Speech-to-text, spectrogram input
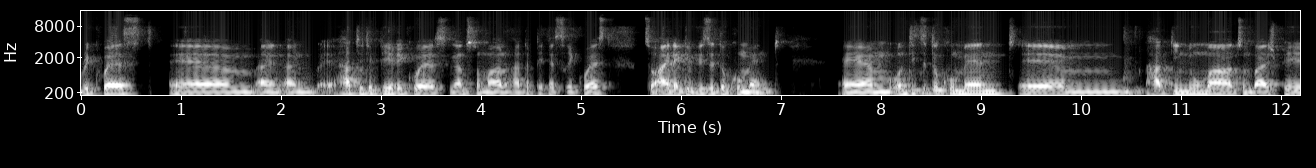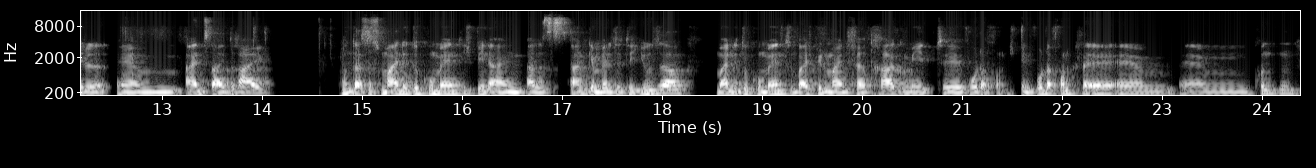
Request, ein, ein HTTP-Request, ganz normal HTTPS-Request zu einem gewissen Dokument. Ähm, und dieses Dokument ähm, hat die Nummer zum Beispiel ähm, 123. Und das ist mein Dokument. Ich bin ein als angemeldeter User. Meine Dokument, zum Beispiel mein Vertrag mit äh, Vodafone. Ich bin Vodafone-Kunden ähm, ähm,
